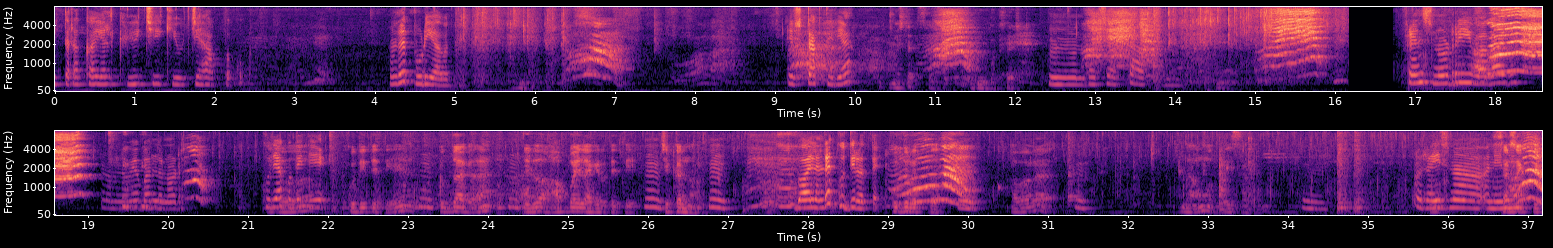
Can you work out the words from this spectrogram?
ಈ ಥರ ಕೈಯಲ್ಲಿ ಕ್ಯೂಚಿ ಕಿವುಚಿ ಹಾಕಬೇಕು. ಅಂದರೆ ಪುಡಿ ಆಗುತ್ತೆ. ಎಷ್ಟಾಗ್ತಿದೆಯಾ. ಒಂದು ಬಕ್ಸೆ ಅಷ್ಟೇ ಹ್ಞೂ ಒಂದು ಬಕ್ಸೆ ಅಷ್ಟು ಹಾಕ್ತೀನಿ ಫ್ರೆಂಡ್ಸ್ ನೋಡ್ರಿ ಇವಾಗ ಇದು ನಮ್ಮ ನವೆ ಬಂದು ನೋಡ್ರಿ. ಕುದಿಯ ಕುದೈತಿ. ಕುದಿತೈತಿ. ಕುದ್ದಾಗ ಇದು ಹಾಫ್ ಬಾಯ್ಲ್ ಆಗಿರ್ತೈತಿ ಚಿಕನ್ ಹ್ಞೂ ಬಾಯ್ಲ್ ಅಂದ್ರೆ ಕುದ್ದಿರುತ್ತೆ ಕುದ್ದಿರುತ್ತೆ ಅವಾಗ ನಾವು ರೈಸ್ ರೈಸ್ನ ಸಣ್ಣಕ್ಕಿ.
